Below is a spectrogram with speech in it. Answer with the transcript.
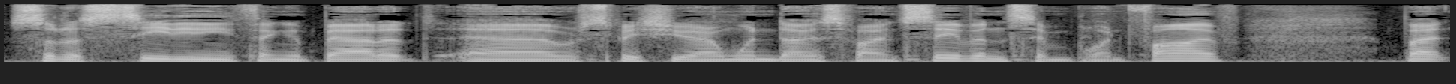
sort of said anything about it, uh, especially around Windows Phone 7, 7.5. But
